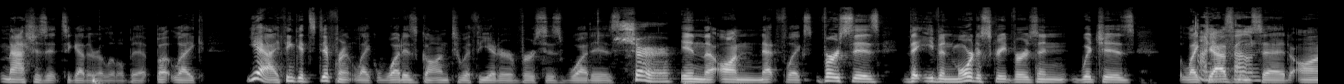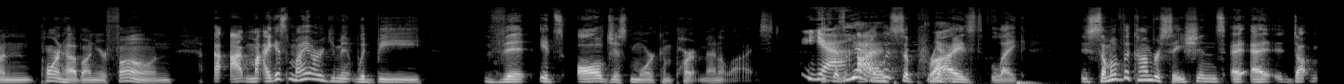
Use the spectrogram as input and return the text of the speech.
mashes it together a little bit. But like, yeah, I think it's different. Like what is gone to a theater versus what is Sure. in the on Netflix versus the even more discreet version, which is like On Jasmine said on Pornhub on your phone. I, I, my, I guess my argument would be that it's all just more compartmentalized. yeah. Because Yeah. I was surprised, like some of the conversations at, at Doc-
